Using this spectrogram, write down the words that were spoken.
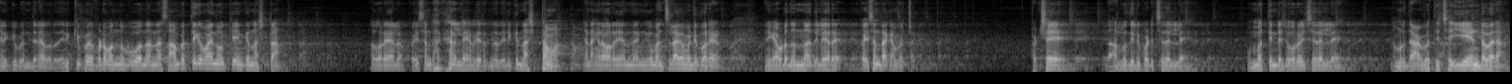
എനിക്കിപ്പോൾ എന്തിനാ വെറുതെ? എനിക്കിപ്പോൾ ഇവിടെ വന്ന് പോകുമെന്ന് പറഞ്ഞാൽ സാമ്പത്തികമായി നോക്കിയാൽ എനിക്ക് നഷ്ടമാണ് അത് പറയാലോ? പൈസ ഉണ്ടാക്കാനല്ലേ വരുന്നത്? എനിക്ക് നഷ്ടമാണ്. ഞാൻ അങ്ങനെ പറഞ്ഞ നിങ്ങൾക്ക് മനസ്സിലാക്കാൻ വേണ്ടി പറയാണ്. എനിക്ക് അവിടെ നിന്ന് അതിലേറെ പൈസ ഉണ്ടാക്കാൻ പറ്റും. പക്ഷേ ദാർലുദിയിൽ പഠിച്ചതല്ലേ? ഉമ്മത്തിന്റെ ചോറ് വെച്ചതല്ലേ? നമ്മൾ ദാഴ്വത്തി ചെയ്യേണ്ടവരാണ്.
